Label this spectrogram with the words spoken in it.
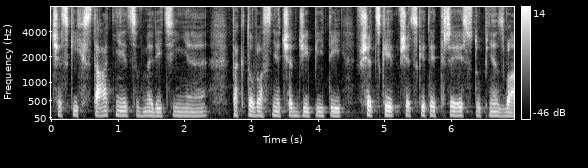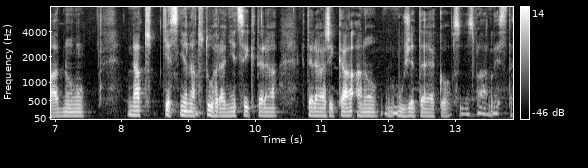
českých státnic v medicíně, tak to vlastně chat GPT všechny, všechny ty tři stupně zvládnu nad, těsně nad tu hranici, která, která říká, ano, můžete, jako zvládli jste.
